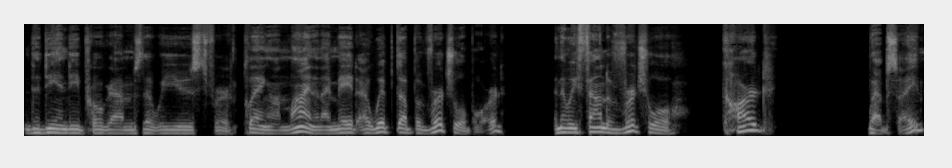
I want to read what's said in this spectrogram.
the D and D programs that we used for playing online, and I made I whipped up a virtual board, and then we found a virtual card website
